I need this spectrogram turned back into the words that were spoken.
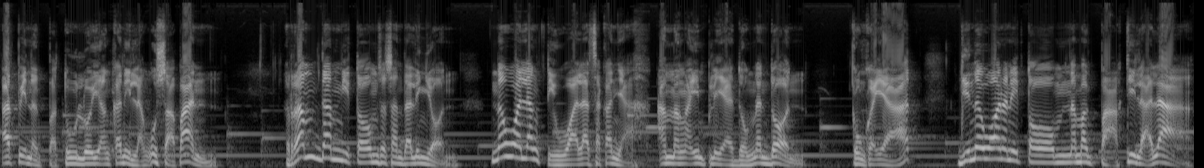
at pinagpatuloy ang kanilang usapan. Ramdam ni Tom sa sandaling yon na walang tiwala sa kanya ang mga empleyadong nandon. Kung kaya't, ginawa na ni Tom na magpakilala.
